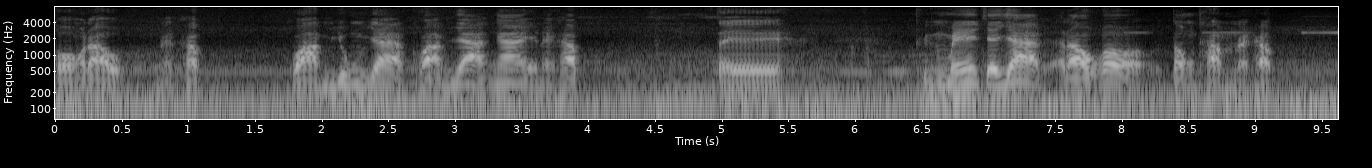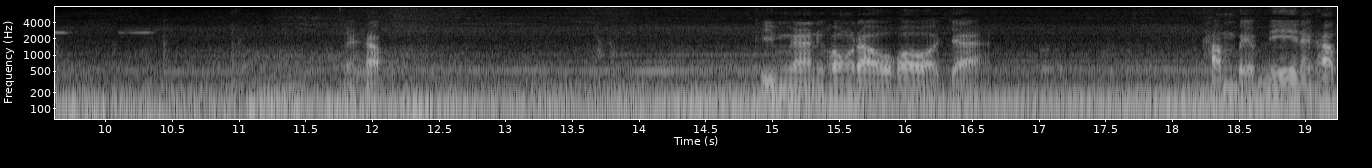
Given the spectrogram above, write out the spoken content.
ของเรานะครับ ความยุ่งยากความยากง่ายนะครับ แต่ถึงแม้จะยากเราก็ต้องทำนะครับนะครับ ทีมงานของเราก็จะทำแบบนี้นะครับ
